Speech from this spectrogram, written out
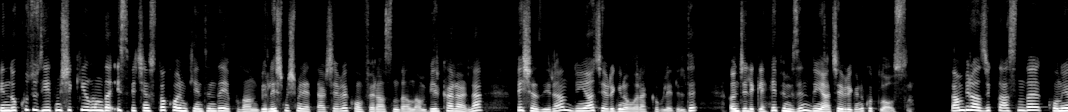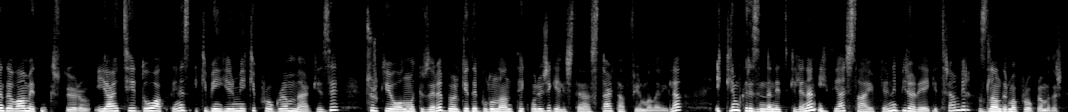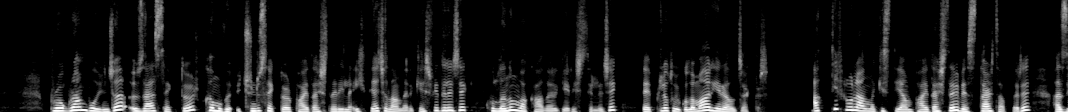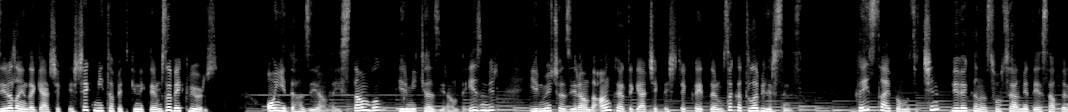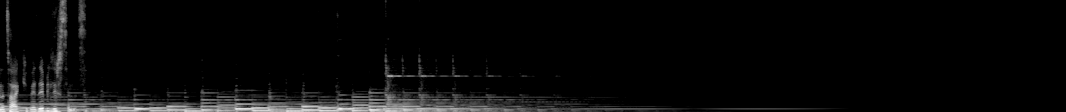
1972 yılında İsveç'in Stockholm kentinde yapılan Birleşmiş Milletler Çevre Konferansı'nda alınan bir kararla 5 Haziran Dünya Çevre Günü olarak kabul edildi. Öncelikle hepimizin Dünya Çevre Günü kutlu olsun. Ben birazcık da aslında konuya devam etmek istiyorum. EIT Doğu Akdeniz 2022 Program Merkezi, Türkiye olmak üzere bölgede bulunan teknoloji geliştiren startup firmalarıyla iklim krizinden etkilenen ihtiyaç sahiplerini bir araya getiren bir hızlandırma programıdır. Program boyunca özel sektör, kamu ve üçüncü sektör paydaşlarıyla ihtiyaç alanları keşfedilecek, kullanım vakaları geliştirilecek ve pilot uygulamalar yer alacaktır. Aktif rol almak isteyen paydaşları ve startupları Haziran ayında gerçekleşecek Meetup etkinliklerimize bekliyoruz. 17 Haziran'da İstanbul, 22 Haziran'da İzmir, 23 Haziran'da Ankara'da gerçekleşecek kayıtlarımıza katılabilirsiniz. Kayıt sayfamız için Viveka'nın sosyal medya hesaplarını takip edebilirsiniz.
